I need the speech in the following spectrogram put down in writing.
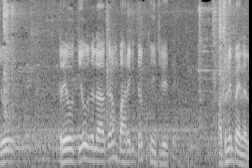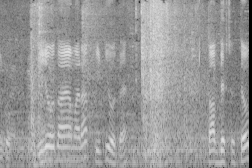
जो ट्रे होती है, उसे लगाकर हम बाहर की तरफ़ खींच लेते हैं, अपने पैनल को। ये जो होता है हमारा पीटी होता है तो आप देख सकते हो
